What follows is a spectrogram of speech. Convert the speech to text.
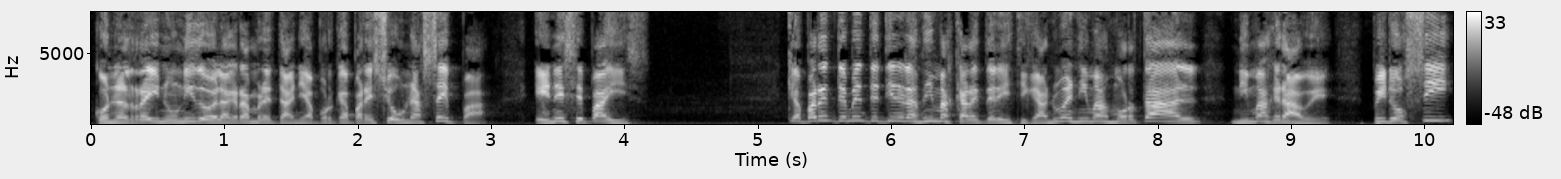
con el Reino Unido de la Gran Bretaña, porque apareció una cepa en ese país que aparentemente tiene las mismas características, no es ni más mortal ni más grave, pero sí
